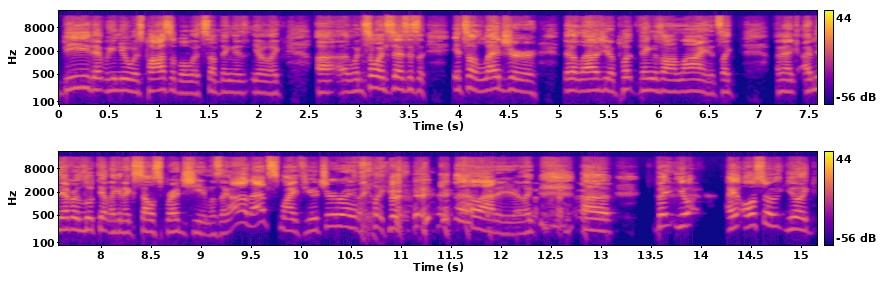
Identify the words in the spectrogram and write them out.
B that we knew was possible with something is you know like uh, uh, when someone says it's a, it's a ledger that allows you to put things online. It's like i'm like i've never looked at like an excel spreadsheet and was like oh that's my future right? Like, like get the hell out of here. Like uh but you I also you know like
